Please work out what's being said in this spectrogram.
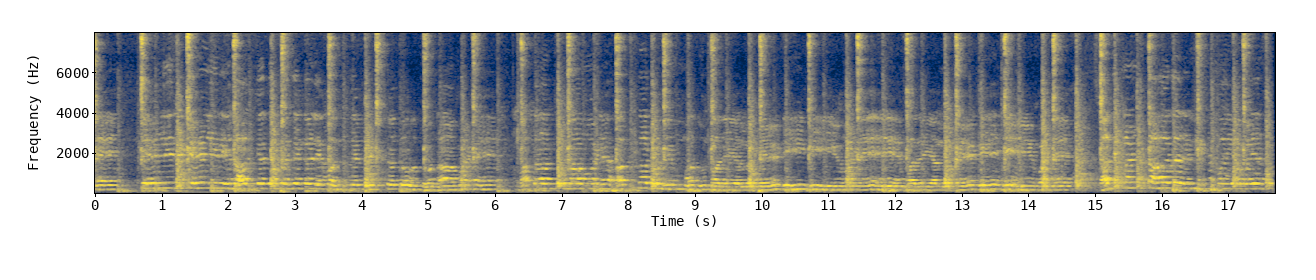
ಚುನಾವಣೆ ಕೇಳಿರಿ ಕೇಳಿರಿ, ರಾಜ್ಯದ ಪ್ರಜೆಗಳೇ ಬಂದೆ ಬಿಟ್ಟದು ಚುನಾವಣೆ ಮತ ಚುನಾವಣೆ ಹಕ್ಕದು ನಿಮ್ಮದು, ಮರೆಯಲು ಬೇಡಿ ಜೀವನೆ ಮರೆಯಲು ಬೇಡಿ ಜೀವನೆ ಹದಿನೆಂಟಾದರೆ ನಿಮ್ಮಯ ವಯಸ್ಸು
